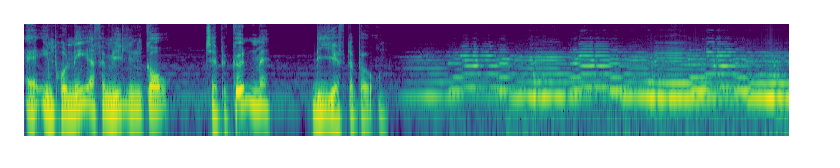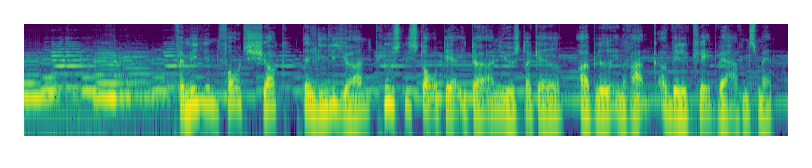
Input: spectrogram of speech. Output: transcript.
at imponere familien går, til at begynde med, lige efter bogen. Familien får et chok, da lille Jørgen pludselig står der i døren i Østergade og er blevet en rank og velklædt verdensmand.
